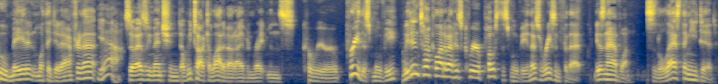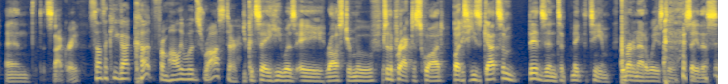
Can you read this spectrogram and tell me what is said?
who made it and what they did after that? Yeah. So, as we mentioned, uh, we talked a lot about Ivan Reitman's career pre this movie. We didn't talk a lot about his career post this movie, and there's a reason for that. He doesn't have one. This is the last thing he did, and it's not great. Sounds like he got cut from Hollywood's roster. You could say he was a roster move to the practice squad, but he's got some bids in to make the team. I'm running out of ways to say this.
